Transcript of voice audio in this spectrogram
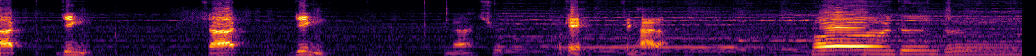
าร์จยิง ชาร์จยิง นะชุดโอเคเสียงหายละโอ้ยกึ่งกึ่ง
